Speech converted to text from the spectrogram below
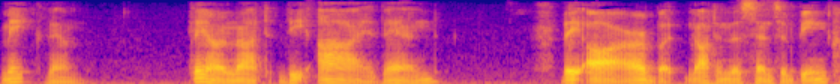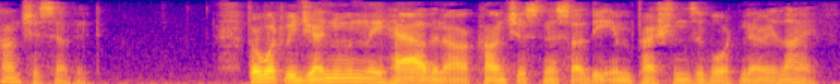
make them. They are not the I then. They are, but not in the sense of being conscious of it. For what we genuinely have in our consciousness are the impressions of ordinary life.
